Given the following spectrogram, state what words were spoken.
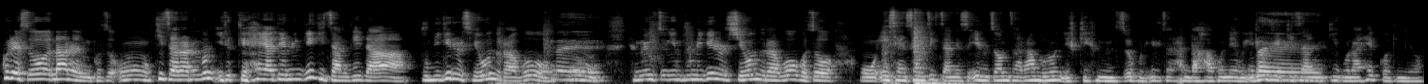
그래서 나는 그래서 어, 기자라는 건 이렇게 해야 되는 게 기자인 기다. 분위기를 세우느라고 네. 어, 혁명적인 분위기를 세우느라고 그래서 어, 이 생산 직장에서 일 좀 잘하면은 이렇게 혁명적으로 일 잘한다 하고 내고 이런 네. 게 기자이구나 했거든요.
